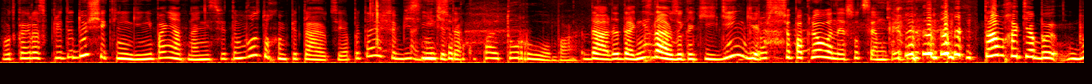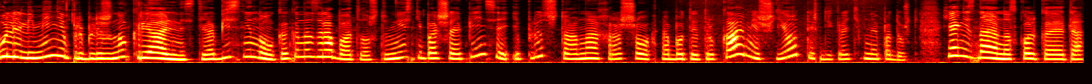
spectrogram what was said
вот как раз в предыдущей книге непонятно, они святым воздухом питаются, я пытаюсь объяснить они это. Все покупают у Роба. Да, да, да, не знаю за какие деньги. Потому что все поклеванное с уценкой. Там хотя бы более или менее приближено к реальности, объяснено, как она зарабатывала, что у нее есть небольшая пенсия, и плюс, что она хорошо работает руками, шьет и декоративные подушки. Я не знаю, насколько это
